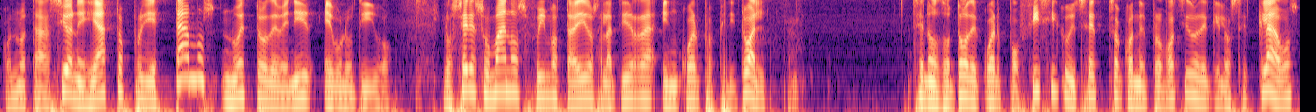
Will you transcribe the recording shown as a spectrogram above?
con nuestras acciones y actos, proyectamos nuestro devenir evolutivo. Los seres humanos fuimos traídos a la Tierra en cuerpo espiritual, se nos dotó de cuerpo físico y sexo con el propósito de que los esclavos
